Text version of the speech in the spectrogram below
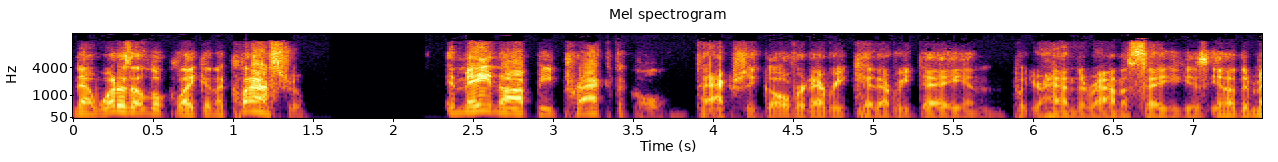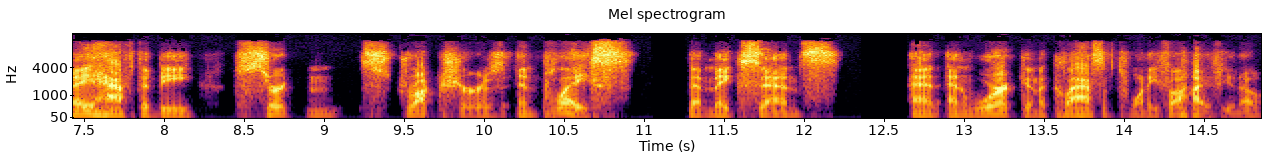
Now, what does that look like in a classroom? It may not be practical to actually go over to every kid every day and put your hand around and say, you know, there may have to be certain structures in place that make sense and and work in a class of 25 you know?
